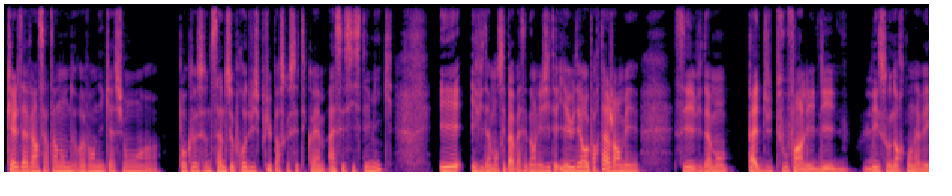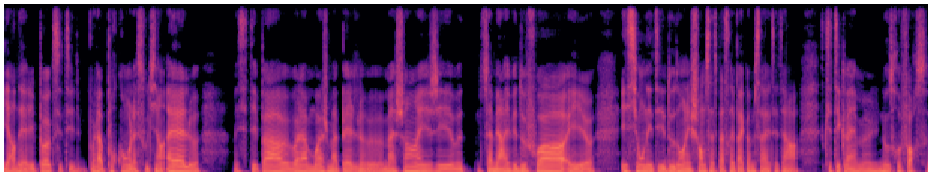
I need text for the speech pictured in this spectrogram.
qu'elles avaient un certain nombre de revendications pour que ça ne se produise plus parce que c'était quand même assez systémique. Et évidemment, c'est pas passé dans les gîtes. Il y a eu des reportages, hein, mais c'est évidemment pas du tout. Enfin, les, les, les sonores qu'on avait gardés à l'époque, c'était voilà pourquoi on la soutient elle. Mais c'était pas euh, voilà moi je m'appelle euh, machin et j'ai euh, ça m'est arrivé deux fois et et si on était deux dans les chambres ça se passerait pas comme ça etc. C'était quand même une autre force.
